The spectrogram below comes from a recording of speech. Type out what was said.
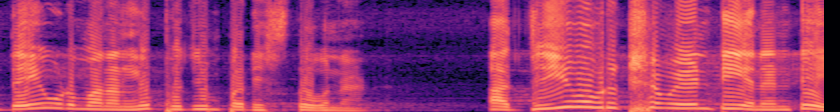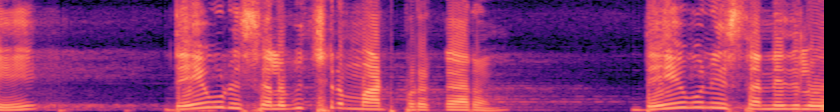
దేవుడు మనల్ని భుజింపనిస్తూ ఉన్నాడు. ఆ జీవ వృక్షం ఏంటి అని అంటే దేవుడు సెలవిచ్చిన మాట ప్రకారం దేవుని సన్నిధిలో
